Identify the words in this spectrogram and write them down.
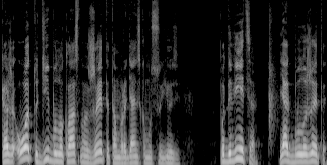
Каже, от тоді було класно жити там в Радянському Союзі. Подивіться, як було жити.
